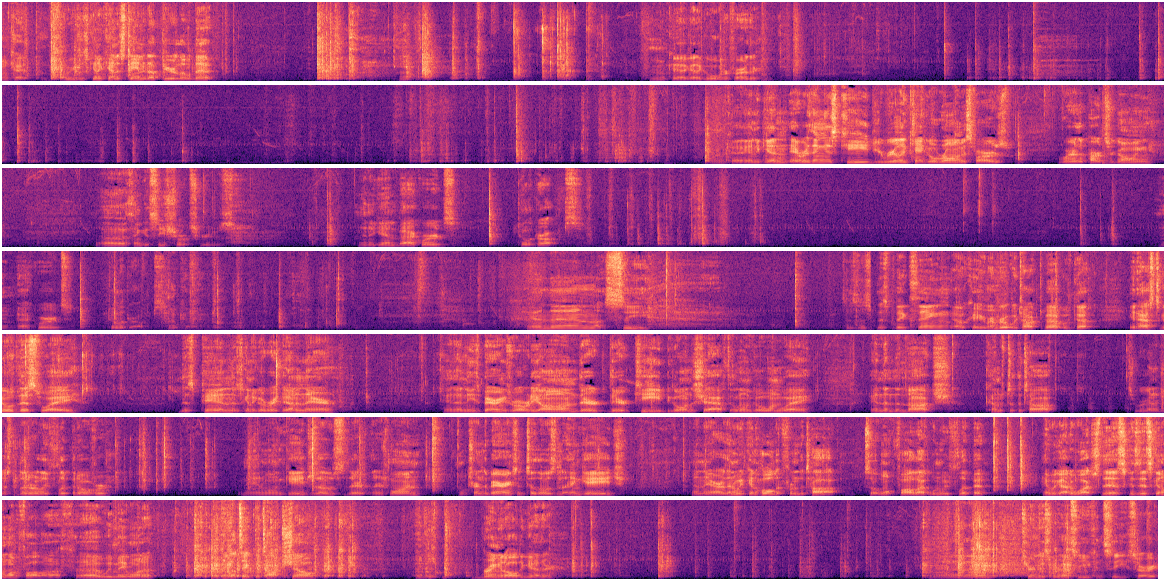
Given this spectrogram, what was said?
Okay so we're just going to kind of stand it up here a little bit okay I got to go over farther Okay, and again, everything is keyed. You really can't go wrong as far as where the parts are going. Uh, I think it's these short screws. And again, backwards till it drops. And backwards till it drops. Okay. And then, let's see. Is this this big thing okay remember what we talked about? We've got it has to go this way. This pin is going to go right down in there. And then these bearings are already on. They're they're keyed to go on the shaft. They'll only go one way. And then the notch comes to the top. So we're going to just literally flip it over and we'll engage those there there's one we'll turn the bearings until those engage and they are then we can hold it from the top so it won't fall out when we flip it. And we got to watch this because it's going to want to fall off. Uh, we may want to, I think I'll take the top shell and just bring it all together. Uh, turn this around so you can see, sorry.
